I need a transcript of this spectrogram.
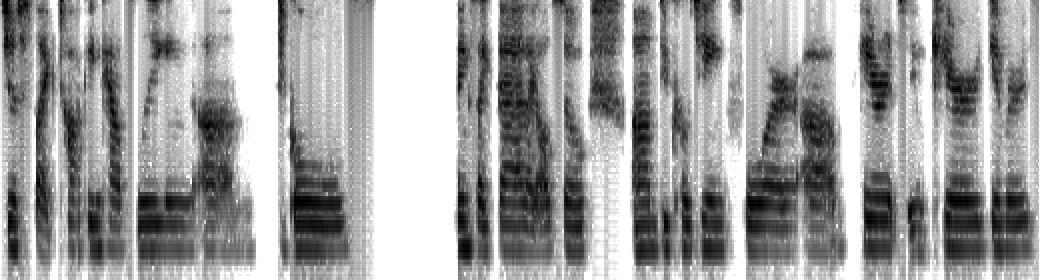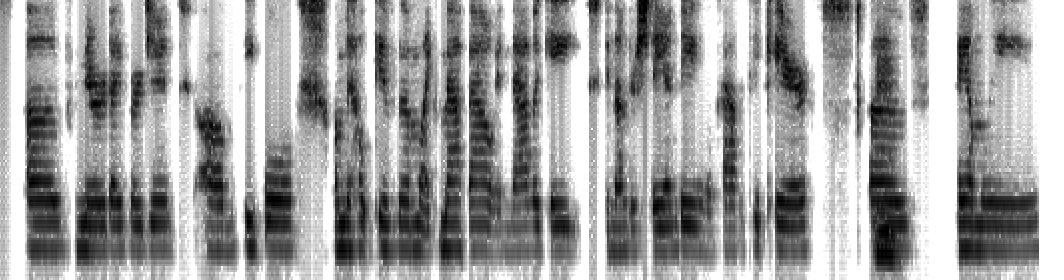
just like talking, counseling, um, goals, things like that. I also um, do coaching for um, parents and caregivers of neurodivergent um, people um, to help give them like map out and navigate an understanding of how to take care mm. of family,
